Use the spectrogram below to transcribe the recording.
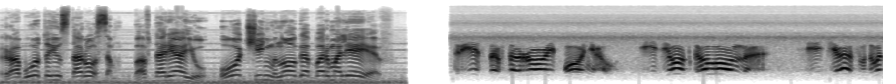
Работаю с Таросом. Повторяю, очень много бармалеев. 302 понял. Идет колонна. Сейчас в 20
